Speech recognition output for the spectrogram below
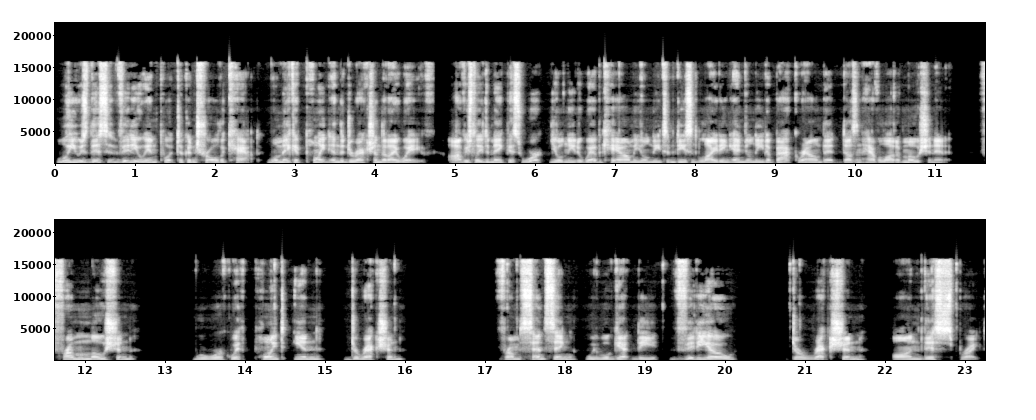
We'll use this video input to control the cat. We'll make it point in the direction that I wave. Obviously, to make this work, you'll need a webcam, you'll need some decent lighting, and you'll need a background that doesn't have a lot of motion in it. From motion, we'll work with point in direction. From sensing, we will get the video direction on this sprite.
